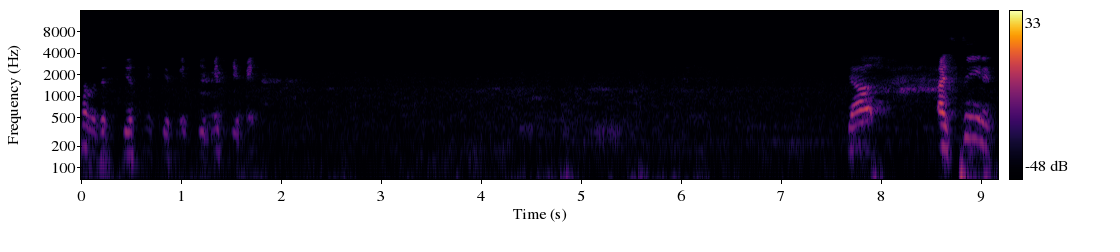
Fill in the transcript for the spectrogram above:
Me, me, me, me. Yup. I seen it.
